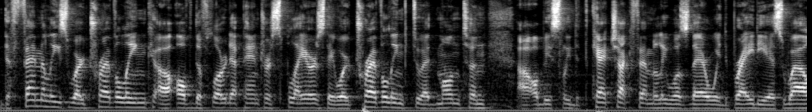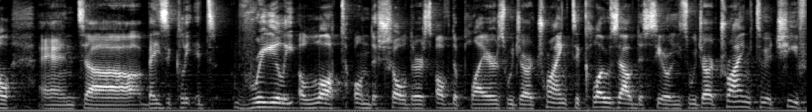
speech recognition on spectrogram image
The families were traveling uh, of the Florida Panthers players, they were traveling to Edmonton. Uh, obviously, the Tkachuk family was there with Brady as well. And uh, basically, it's really a lot on the shoulders of the players which are trying to close out the series, which are trying to achieve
